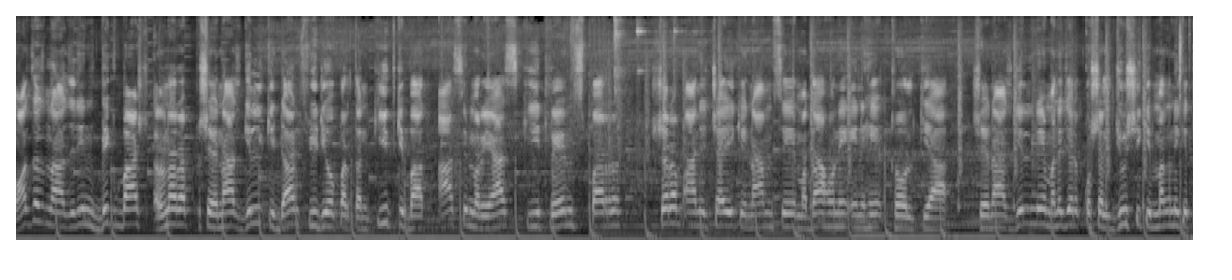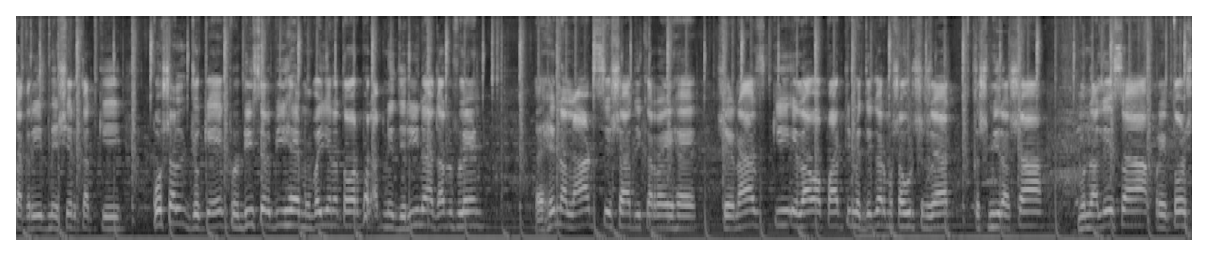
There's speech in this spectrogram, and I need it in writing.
मुआज़ नाजरीन, Bigg Boss runner up Shehnaaz Gill की डांस वीडियो पर तनकीद के बाद आसिम रियाज की ट्रेंड्स पर शर्म आनी चाहिए के नाम से मदाहों ने इन्हें ट्रोल किया। शहनाज गिल ने मैनेजर कुशल जोशी की मंगनी की तकरीब में शिरकत की। कुशल, जो कि एक प्रोड्यूसर भी है, मुबैना तौर पर अपनी जरीना गर्लफ्रेंड हिना लाट से शादी कर रहे हैं। शहनाज के अलावा पार्टी में दिगर मशहूर शख्सियात कश्मीरा शाह मोनालिसा प्रेतोश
